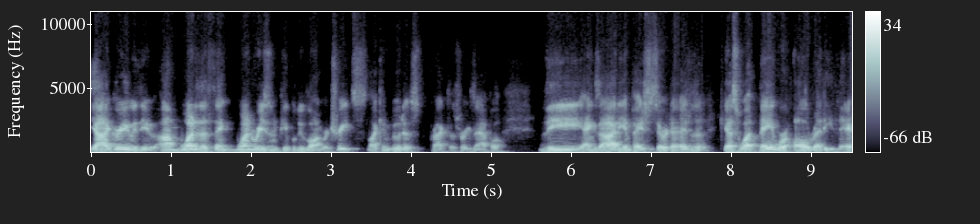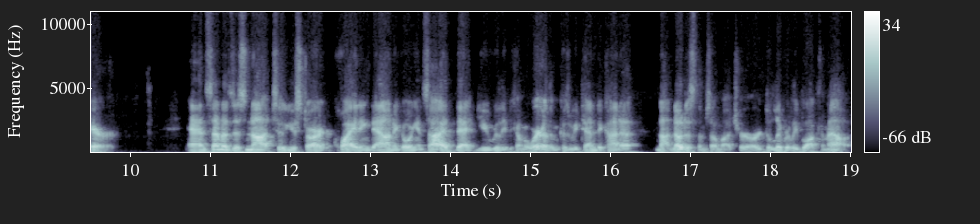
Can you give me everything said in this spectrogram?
Yeah, I agree with you. Um, one of the thing, one reason people do long retreats, like in Buddhist practice, for example, the anxiety, and impatience, irritation. Guess what? They were already there, And sometimes it's not till you start quieting down and going inside that you really become aware of them because we tend to kind of not notice them so much or, or deliberately block them out.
